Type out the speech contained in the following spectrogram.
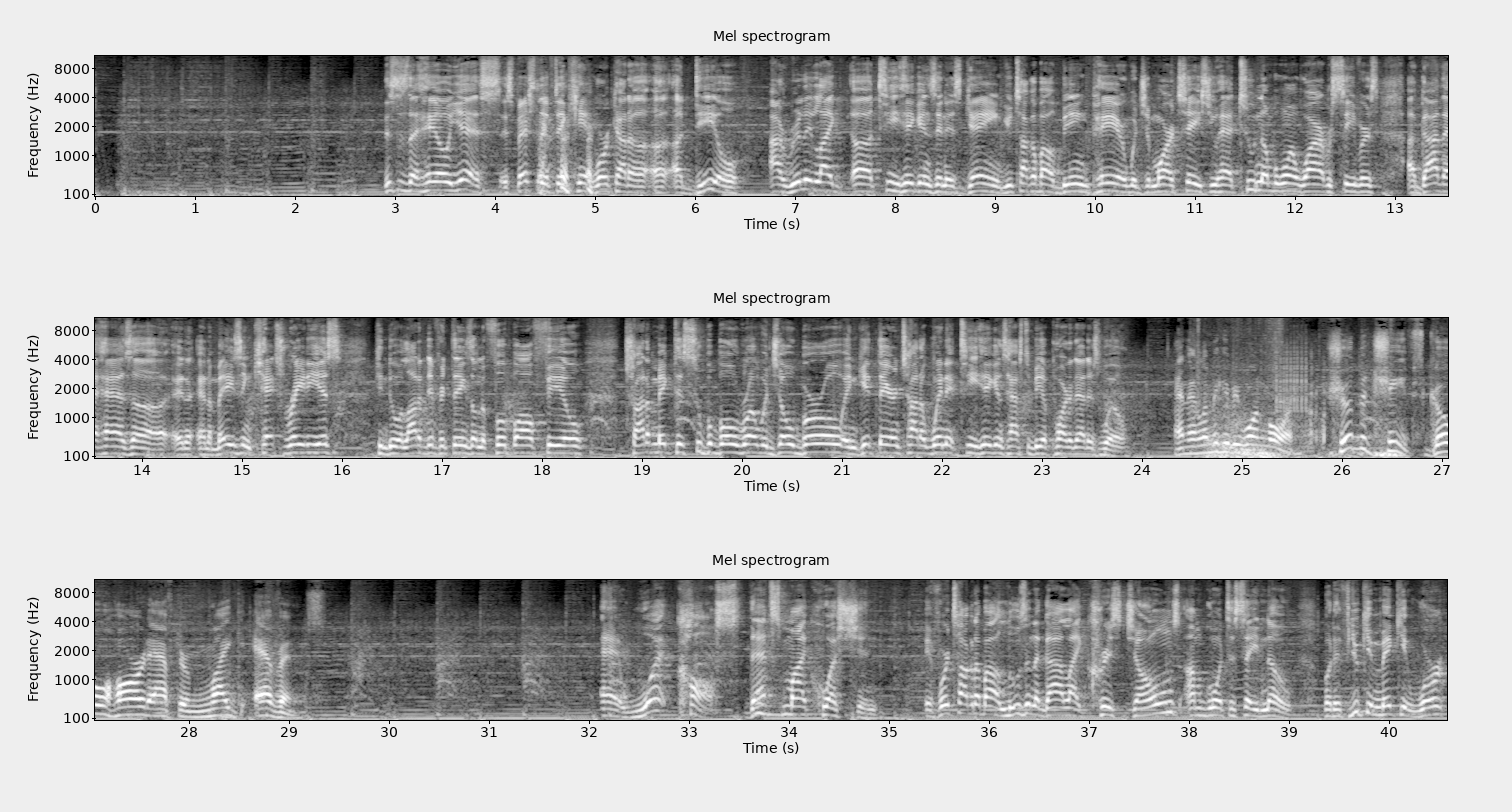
This is a hell yes, especially if they can't work out a, a, a deal I really like uh, Tee Higgins in his game. You talk about being paired with Ja'Marr Chase. You had two number one wide receivers, a guy that has uh, an, an, amazing catch radius, can do a lot of different things on the football field. Try to make this Super Bowl run with Joe Burrow and get there and try to win it. Tee Higgins has to be a part of that as well. And then let me give you one more. Should the Chiefs go hard after Mike Evans? At what cost? That's my question. If we're talking about losing a guy like Chris Jones, I'm going to say no. But if you can make it work,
